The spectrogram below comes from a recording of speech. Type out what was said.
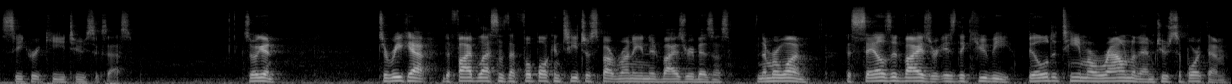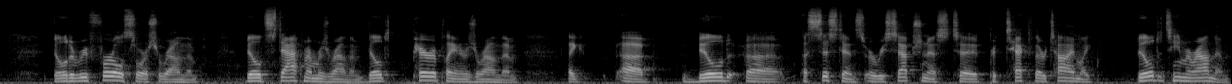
secret key to success. So, again, to recap, the five lessons that football can teach us about running an advisory business. Number one, the sales advisor is the QB. Build a team around them to support them. Build a referral source around them. Build staff members around them. Build paraplanners around them. Like, uh, build uh, assistants or receptionists to protect their time. Like, build a team around them.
